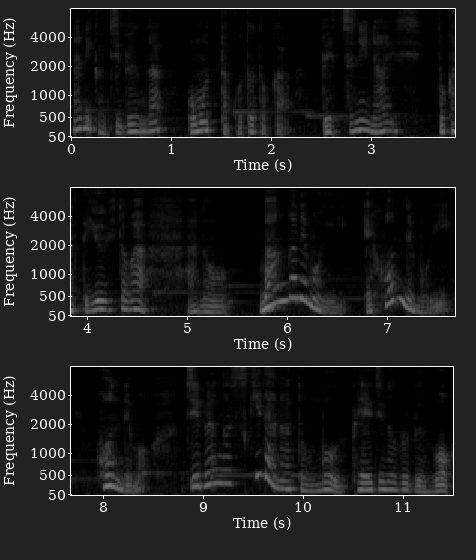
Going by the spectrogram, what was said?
何か自分が思ったこととか別にないしとかっていう人はあの漫画もいい絵本でもいい本でも自分が好きだなと思うページの部分を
